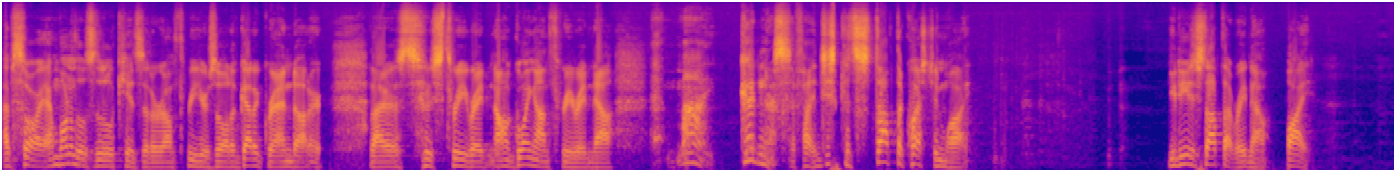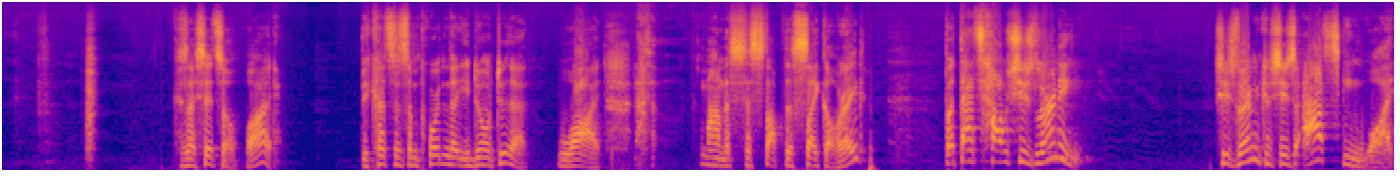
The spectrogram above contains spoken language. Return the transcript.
I'm sorry, I'm one of those little kids that are around three years old. I've got a granddaughter who's three right now, going on three right now. My goodness, if I just could stop the question, why? You need to stop that right now. Why? Because I said so. Why? Because it's important that you don't do that. Why? Come on, let's just stop this cycle, right? But that's how she's learning. She's learning because she's asking why.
